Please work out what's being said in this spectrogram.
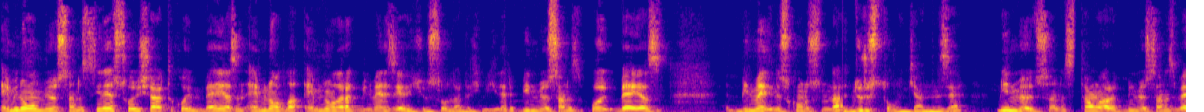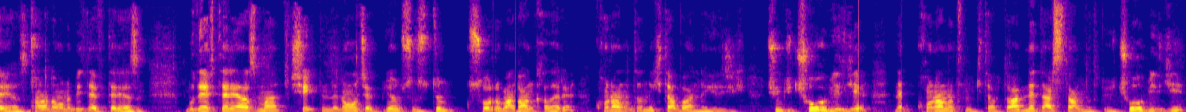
emin olmuyorsanız yine soru işareti koyun B yazın. Emin ol, emin olarak bilmeniz gerekiyor sorulardaki bilgileri. Bilmiyorsanız B yazın. Bilmediğiniz konusunda dürüst olun kendinize. Bilmiyorsanız tam olarak bilmiyorsanız B yazın. Sonra da onu bir deftere yazın. Bu deftere yazma şeklinde ne olacak biliyor musunuz? Tüm soru bankaları konu anlatımlı kitap haline gelecek. Çünkü çoğu bilgi ne konu anlatımlı kitapta var ne derste anlatılıyor. Çoğu bilgi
